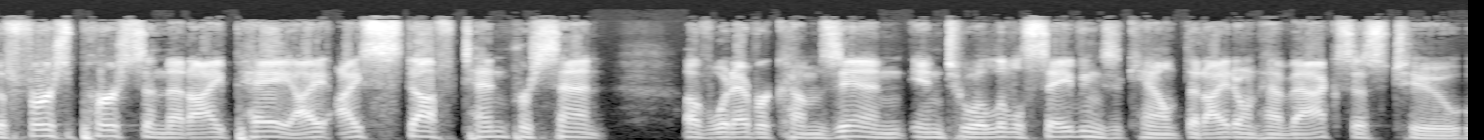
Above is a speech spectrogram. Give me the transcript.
the first person that I pay, I, I stuff 10% of whatever comes in into a little savings account that I don't have access to.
